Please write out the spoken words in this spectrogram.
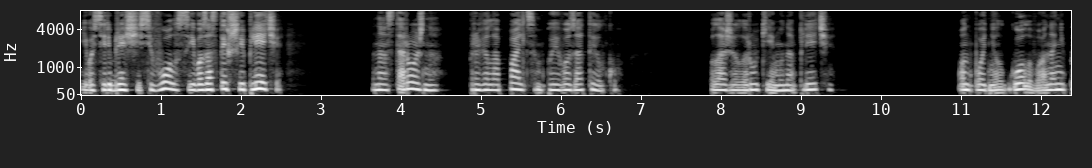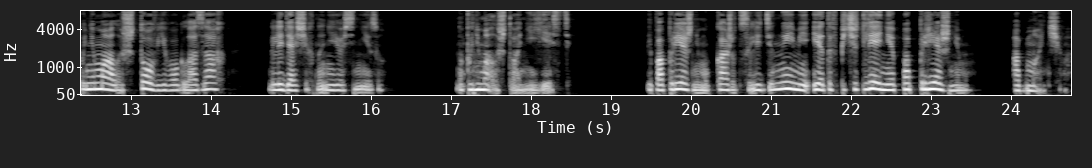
Его серебрящиеся волосы, его застывшие плечи. Она осторожно провела пальцем по его затылку, положила руки ему на плечи. Он поднял голову, она не понимала, что в его глазах, глядящих на нее снизу но понимала, что они есть. И по-прежнему кажутся ледяными, и это впечатление по-прежнему обманчиво.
